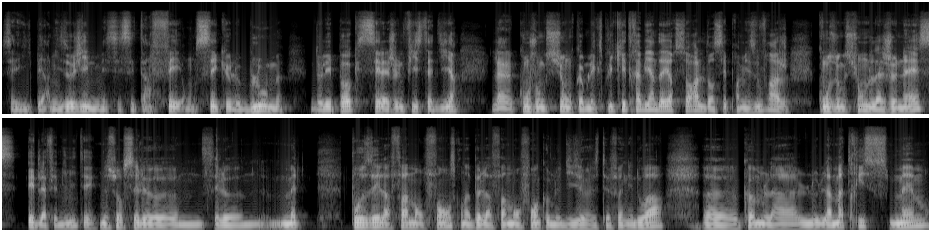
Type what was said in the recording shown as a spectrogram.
c'est hyper misogyne, mais c'est- c'est un fait. On sait que le bloom de l'époque, c'est la jeune fille, c'est-à-dire la conjonction, comme l'expliquait très bien d'ailleurs Soral dans ses premiers ouvrages, conjonction de la jeunesse et de la féminité. Bien sûr, c'est le, c'est le mettre, poser la femme enfant, ce qu'on appelle la femme enfant, comme le dit euh, Stéphane Edouard, euh, comme la, matrice même,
